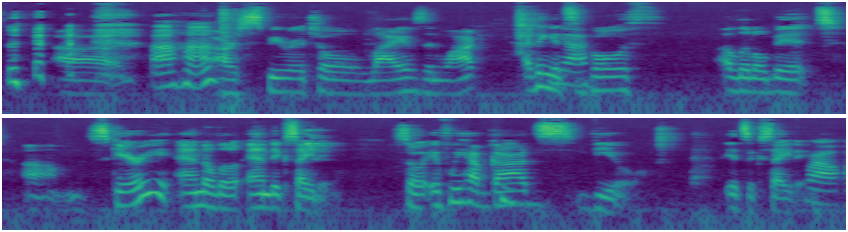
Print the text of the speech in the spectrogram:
uh, Uh huh. our spiritual lives and walk, I think it's Yeah. both a little bit um, scary and a little and exciting. So if we have God's view, it's exciting. Wow.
